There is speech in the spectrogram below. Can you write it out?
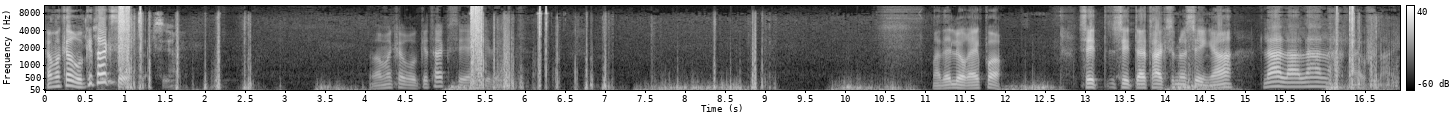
Hva med karaoketaxi? Taxi. Hva med karaoketaxi, egentlig? Nei, det lurer jeg på. Sitt- Sitte i taxien og synge la, la, la, la. Nei, uff, nei.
